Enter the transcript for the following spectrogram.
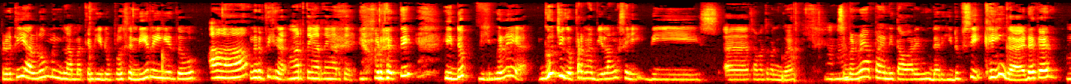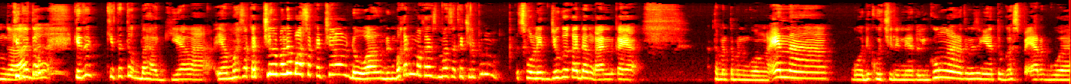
berarti ya lu menyelamatkan hidup lu sendiri gitu. Ah. Ngerti nggak? Ngerti ngerti ngerti. Ya, berarti hidup gimana ya? Gue juga pernah bilang sih di eh, sama teman gue Mhm. sebenarnya apa yang ditawarin dari hidup sih? Kayaknya nggak ada kan? Nggak kita ada. tuh kita kita tuh bahagia lah. Ya masa kecil paling masa kecil doang. Dan bahkan masa masa kecil pun sulit juga kadang kan? Kayak teman-teman gue nggak enak gue dikucilin dari lingkungan atau misalnya tugas PR gue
